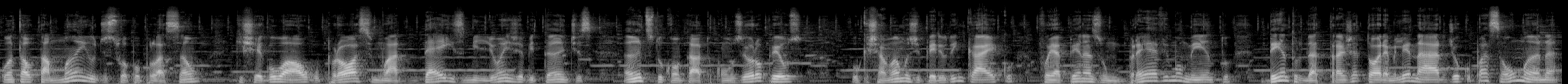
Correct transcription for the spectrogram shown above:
quanto ao tamanho de sua população, que chegou a algo próximo a 10 milhões de habitantes antes do contato com os europeus, o que chamamos de período incaico foi apenas um breve momento dentro da trajetória milenar de ocupação humana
